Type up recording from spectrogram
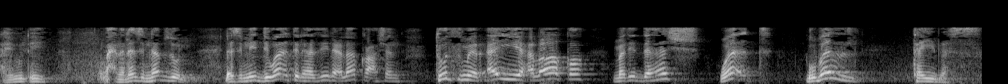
هيقول إيه؟ ما إحنا لازم نبذل لازم ندي وقت لهذه العلاقة عشان تثمر أي علاقة ما تدهاش وقت وبذل. تيبس.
